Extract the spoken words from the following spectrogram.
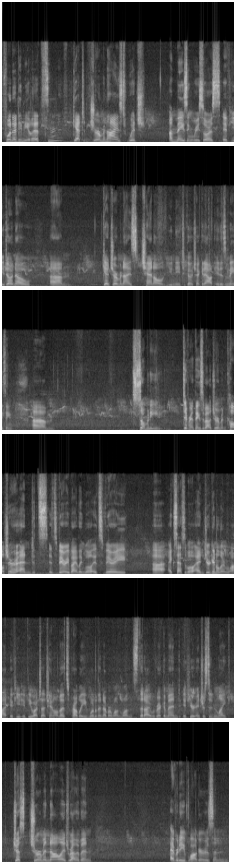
Funde de Miretzen, Get Germanized, which amazing resource if you don't know um, Get Germanized channel, you need to go check it out. It is amazing. Um, so many different things about German culture, and it's it's very bilingual. It's very uh, accessible, and you're gonna learn a lot if you if you watch that channel. That's probably one of the number one ones that I would recommend if you're interested in like just German knowledge rather than everyday vloggers and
